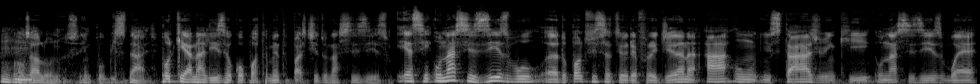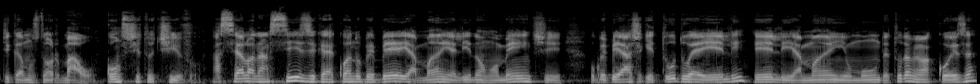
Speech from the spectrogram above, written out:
uhum. com os alunos, em publicidade, porque analisa o comportamento a partir do narcisismo. E assim, o narcisismo, eh, do ponto de vista da teoria freudiana, há um estágio em que o narcisismo é, digamos, normal, constitutivo. A célula narcísica é quando o bebê e a mãe ali, normalmente, o bebê acha que tudo é ele, ele, a mãe, o mundo, é tudo a mesma coisa.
